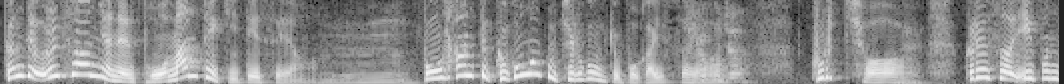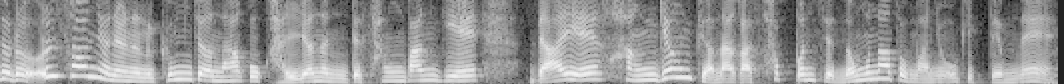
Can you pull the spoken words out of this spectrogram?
근데 을사년에는 돈한테 기대세요. 음, 돈한테 그것만큼 즐거운 게 뭐가 있어요. 최고죠. 그렇죠. 네. 그래서 이분들은 을사년에는 금전하고 관련했는데 상반기에 나의 환경 변화가 첫 번째 너무나도 많이 오기 때문에 네.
